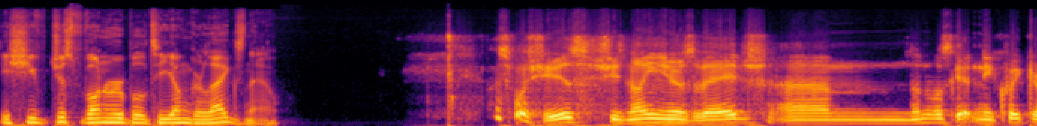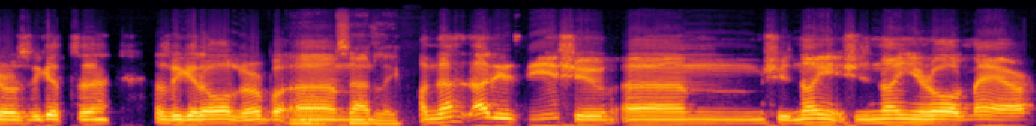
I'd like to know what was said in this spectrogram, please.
Is she just vulnerable to younger legs now? I suppose she is. She's nine years of age. Um, none of us get any quicker as we get to, as we get older. But um, sadly, and that that is the issue. Um, she's nine. She's a nine-year-old mare.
